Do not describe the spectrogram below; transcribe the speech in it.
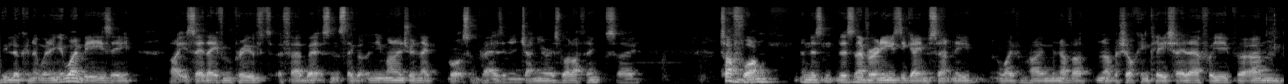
be looking at winning. It won't be easy. Like you say, they've improved a fair bit since they got the new manager, and they brought some players in in January as well. I think so. Tough one, and there's there's never an easy game. Certainly away from home. Another another shocking cliche there for you, but um,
